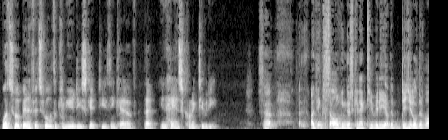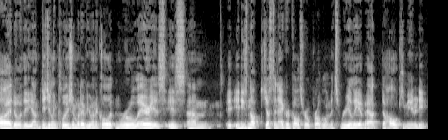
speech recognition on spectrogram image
What sort of benefits will the communities get, do you think, out of that enhanced connectivity? So, I think solving this connectivity or the digital divide or the um, digital inclusion, whatever you want to call it, in rural areas is um, it is not just an agricultural problem. It's really about the whole community.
